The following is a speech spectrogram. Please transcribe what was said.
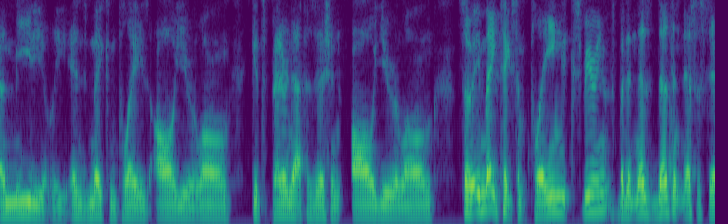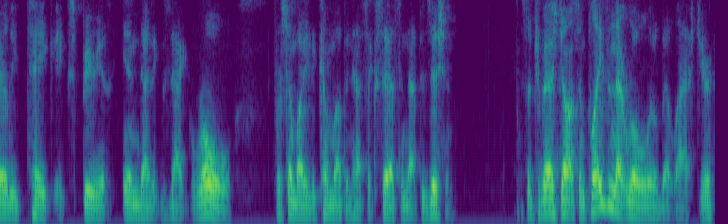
immediately and is making plays all year long, gets better in that position all year long. So it may take some playing experience, but it doesn't necessarily take experience in that exact role for somebody to come up and have success in that position. So Travis Johnson plays in that role a little bit last year,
